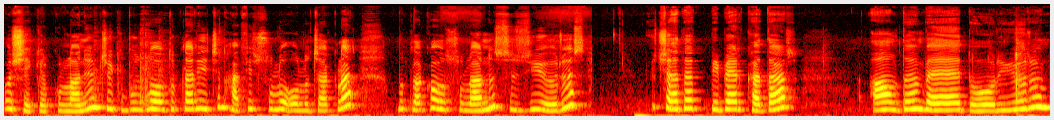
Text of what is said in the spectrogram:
O şekil kullanıyorum. Çünkü buzlu oldukları için hafif sulu olacaklar. Mutlaka o sularını süzüyoruz. 3 adet biber kadar aldım ve doğruyorum.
